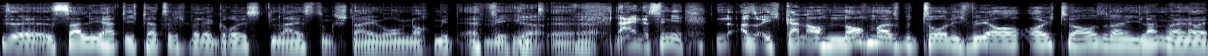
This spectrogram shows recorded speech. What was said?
Und, äh, Sully hatte ich tatsächlich bei der größten Leistungssteigerung noch mit erwähnt. Ja, äh, ja. Nein, das finde ich, also ich kann auch nochmals betonen, ich will ja auch euch zu Hause da nicht langweilen, aber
